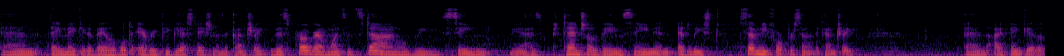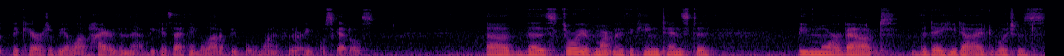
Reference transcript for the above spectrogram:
and they make it available to every PBS station in the country. This program, once it's done, will be seen, you know, has potential of being seen in at least 74% of the country. And I think the carriage will be a lot higher than that because I think a lot of people want it for their April schedules. Uh, the story of Martin Luther King tends to be more about the day he died, which was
